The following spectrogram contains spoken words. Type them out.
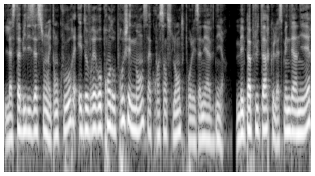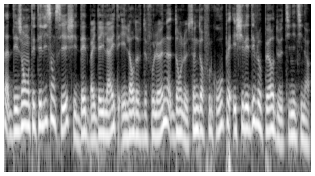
La stabilisation est en cours et devrait reprendre prochainement sa croissance lente pour les années à venir. Mais pas plus tard que la semaine dernière, des gens ont été licenciés chez Dead by Daylight et Lord of the Fallen, dans le Thunderful Group et chez les développeurs de Tinitina.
